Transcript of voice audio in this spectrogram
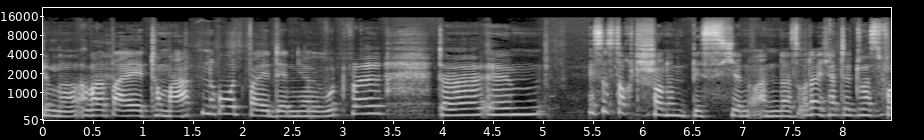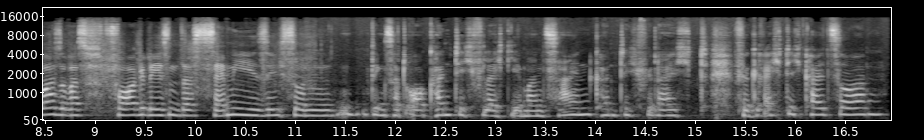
genau. Aber bei Tomatenrot, bei Daniel Woodwell, da ähm, ist es doch schon ein bisschen anders, oder? Ich hatte, du hast vorher sowas vorgelesen, dass Sammy sich so ein Ding hat, oh, könnte ich vielleicht jemand sein? Könnte ich vielleicht für Gerechtigkeit sorgen?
